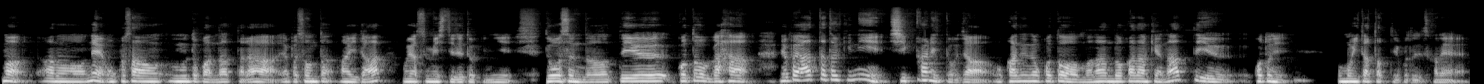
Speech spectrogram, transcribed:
まあ、あのね、お子さんを産むとかになったら、やっぱその間、お休みしてる時に、どうすんのっていうことが、やっぱりあった時に、しっかりと、じゃあ、お金のことを学んどかなきゃなっていうことに思い立ったっていうことですかね。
